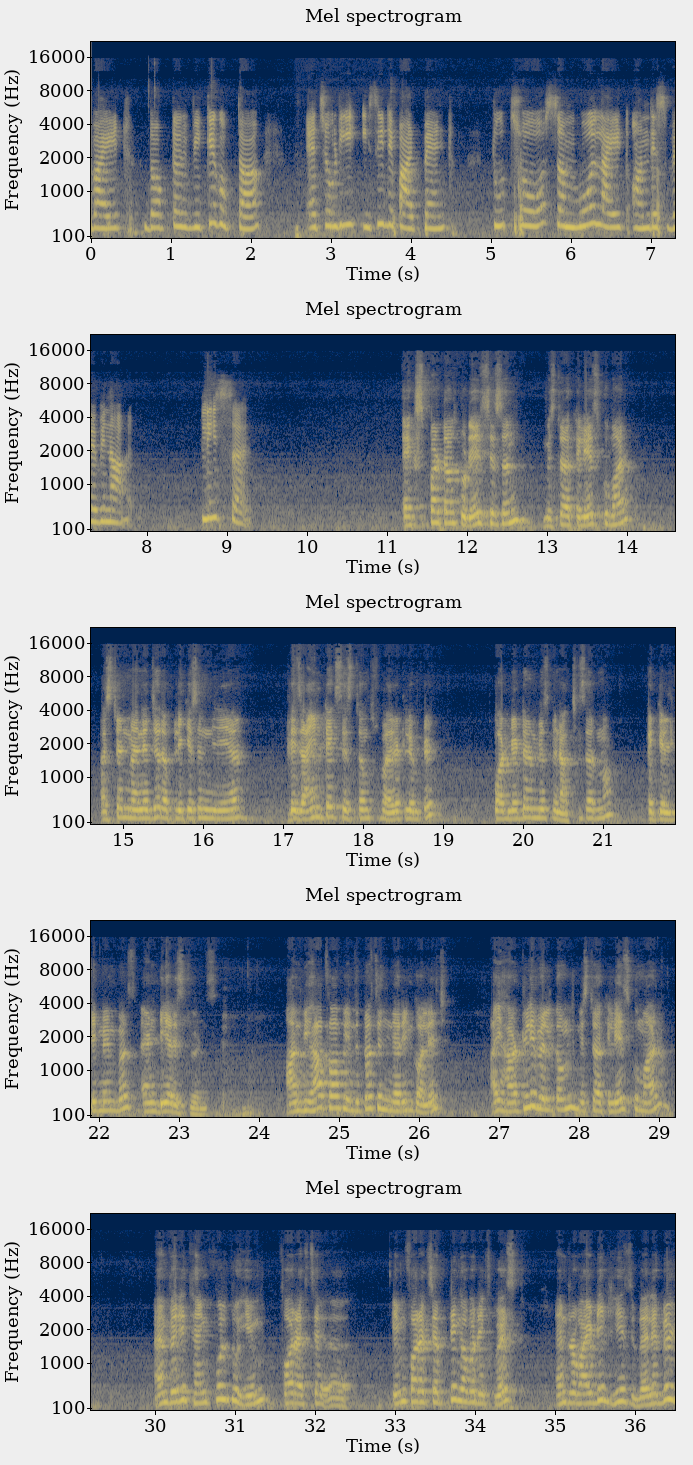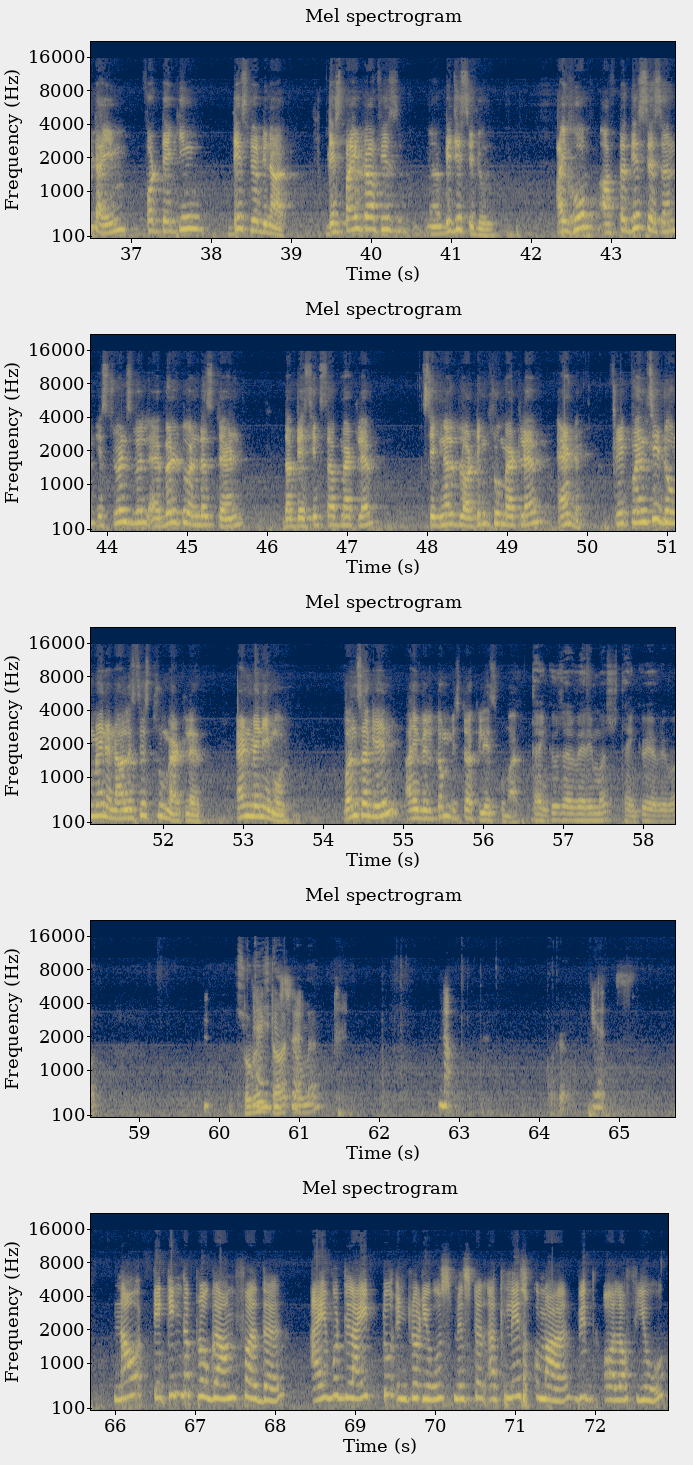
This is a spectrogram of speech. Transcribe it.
invite Dr. V.K. Gupta, HOD EC Department, to throw some more light on this webinar. Please, sir. Expert of today's session, Mr. Akhilesh Kumar, Assistant Manager, Application Engineer, Design Tech Systems Private Limited, Coordinator Ms. Meenakshi Sharma, faculty members, and dear students. On behalf of Indraprasth Engineering College, I heartily welcome Mr. Akhilesh Kumar. I am very thankful to him for uh, him for accepting our request and providing his valuable time for taking this webinar, despite of his uh, busy schedule. I hope after this session, students will able to understand the basics of MATLAB, signal plotting through MATLAB, and frequency domain analysis through MATLAB, and many more. Once again, I welcome Mr. Akhilesh Kumar. Thank you, sir, very much. Thank you, everyone. Should we Thank you, start sir. now, ma'am? Now, Okay. yes. Now, taking the program further, I would like to introduce Mr. Akhilesh Kumar with all of you.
